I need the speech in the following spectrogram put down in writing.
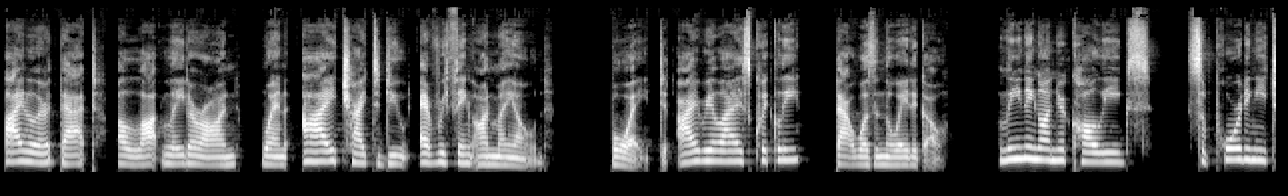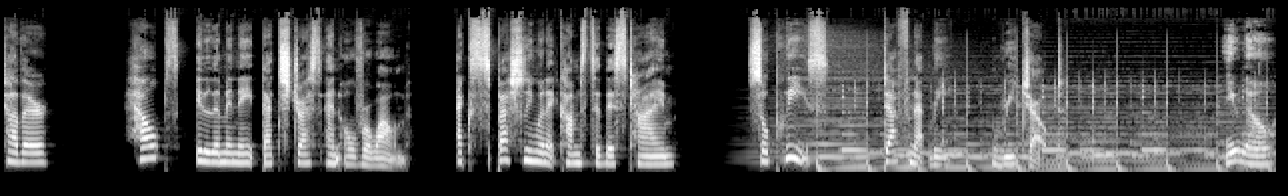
I learned that a lot later on when I tried to do everything on my own. Boy, did I realize quickly that wasn't the way to go. Leaning on your colleagues, supporting each other, helps eliminate that stress and overwhelm, especially when it comes to this time. So please, definitely reach out. You know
